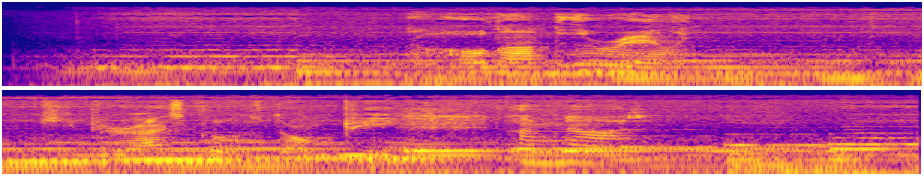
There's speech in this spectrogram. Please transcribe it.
Now hold on to the railing. Keep your eyes closed. Don't peek. I'm not.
